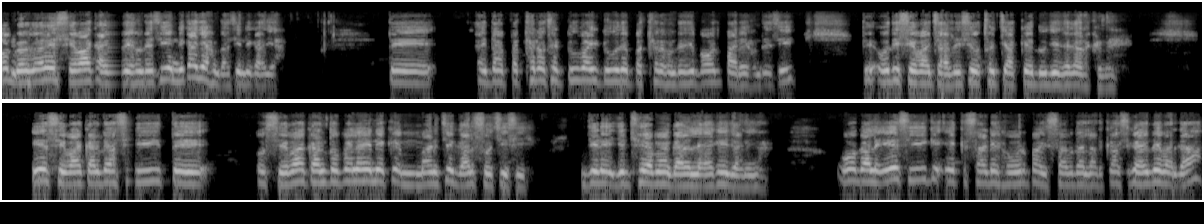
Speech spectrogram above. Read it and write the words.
ਉਹ ਗੁਰਦੁਆਰੇ ਸੇਵਾ ਕਰਦੇ ਹੁੰਦੇ ਸੀ ਨਿਕਾ ਜਿਹਾ ਹੁੰਦਾ ਸੀ ਨਿਕਾ ਜਿਹਾ। ਤੇ ਐਦਾਂ ਪੱਥਰ ਉਥੇ 2x2 ਦੇ ਪੱਥਰ ਹੁੰਦੇ ਸੀ ਬਹੁਤ ਭਾਰੇ ਹੁੰਦੇ ਸੀ। ਤੇ ਉਹਦੀ ਸੇਵਾ ਚੱਲਦੀ ਸੀ, ਉੱਥੋਂ ਚੱਕ ਕੇ ਦੂਜੀ ਜਗ੍ਹਾ ਰੱਖਣਾ। ਇਹ ਸੇਵਾ ਕਰਦਾ ਸੀ ਤੇ ਉਹ ਸੇਵਾ ਕਰਨ ਤੋਂ ਪਹਿਲਾਂ ਇਹਨੇ ਇੱਕ ਮਨ 'ਚ ਗੱਲ ਸੋਚੀ ਸੀ, ਜਿਹੜੇ ਜਿੱਥੇ ਆਪਾਂ ਗੱਲ ਲੈ ਕੇ ਜਾਣੀ ਆ। ਉਹ ਗੱਲ ਇਹ ਸੀ ਕਿ ਇੱਕ ਸਾਡੇ ਹੋਰ ਭਾਈ ਸਾਹਿਬ ਦਾ ਲੜਕਾ ਸੀਗਾ, ਇਹਦੇ ਵਰਗਾ,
